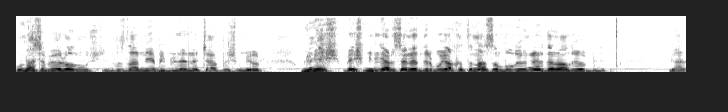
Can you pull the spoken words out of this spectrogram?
Bu nasıl böyle olmuş? Yıldızlar niye birbirlerine çarpışmıyor? Güneş 5 milyar senedir bu yakıtı nasıl buluyor? Nereden alıyor? Yani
